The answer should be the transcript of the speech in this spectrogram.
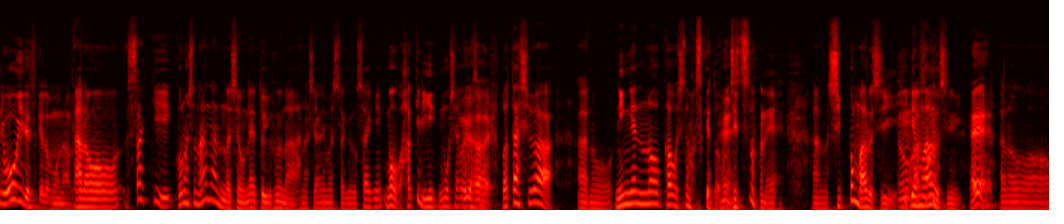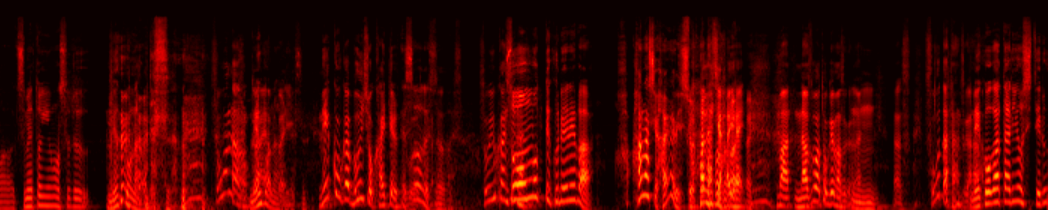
に多いですけどもなんか。あのーさっきこの人何なんでしょうねというふうな話ありましたけど最近もうはっきり申し上げます、はいはい。私はあの人間の顔してますけどええ。実はねあの尻尾もあるしうんひげもあるし、ええ。あのー爪研ぎもする猫なんです。そうなのか猫なんです。猫が文章を書いてるそうですそうです。そういう感じそう思ってくれればは話早いでしょ。話早い。まあ謎は解けますけどね、うんあそそうだったんですか猫語りをしてる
